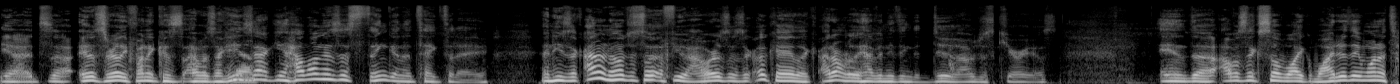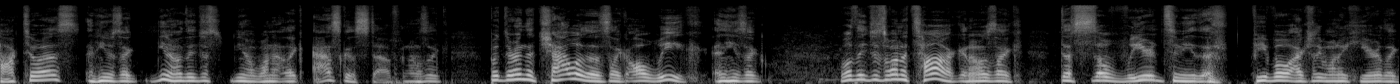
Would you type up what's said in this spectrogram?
yeah, it's uh, it was really funny because I was like, "Hey Yeah. Zach, yeah, how long is this thing gonna take today?" And he's like, "I don't know, just a, a few hours." I was like, "Okay, like I don't really have anything to do. I was just curious." And uh, I was like, so like, why do they want to talk to us? And he was like, you know, they just, you know, want to like ask us stuff. And I was like, but they're in the chat with us like all week. And he's like, well, they just want to talk. And I was like, that's so weird to me that people actually want to hear like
